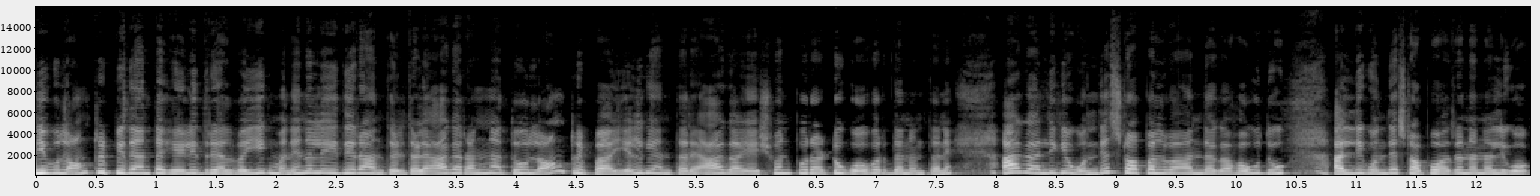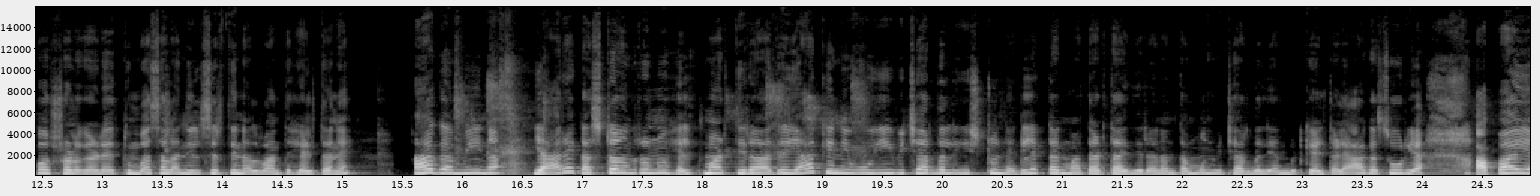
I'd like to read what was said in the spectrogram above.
ನೀವು ಲಾಂಗ್ ಟ್ರಿಪ್ ಇದೆ ಅಂತ ಹೇಳಿದ್ರೆ ಅಲ್ವಾ? ಈಗ ಮನೆಯಲ್ಲೇ ಇದ್ದೀರಾ ಅಂತ ಹೇಳ್ತಾಳೆ. ಆಗ ರಂಗನಾಥ್ ಲಾಂಗ್ ಟ್ರಿಪ್ಪಾ ಎಲ್ಲಿಗೆ ಅಂತಾರೆ. ಆಗ ಯಶವಂತಪುರ ಟು ಗೋವರ್ಧನ್ ಅಂತಾನೆ. ಆಗ ಅಲ್ಲಿಗೆ ಒಂದೇ ಸ್ಟಾಪ್ ಅಲ್ವಾ ಅಂದಾಗ? ಹೌದು, ಅಲ್ಲಿಗೆ ಒಂದೇ ಸ್ಟಾಪು ಆದರೆ ನಾನು ಅಲ್ಲಿಗೆ ಹೋಗೋಷ್ಟೊಳಗಡೆ ತುಂಬ ಸಲ ನಿಲ್ಸಿರ್ತೀನಲ್ವಾ ಅಂತ ಹೇಳ್ತಾನೆ. ಆಗ ಮೀನಾ, ಯಾರೇ ಕಷ್ಟ ಅಂದ್ರೂ ಹೆಲ್ಪ್ ಮಾಡ್ತೀರಾ? ಆದರೆ ಯಾಕೆ ನೀವು ಈ ವಿಚಾರದಲ್ಲಿ ಇಷ್ಟು ನೆಗ್ಲೆಕ್ಟಾಗಿ ಮಾತಾಡ್ತಾ ಇದ್ದೀರಾ? ನನ್ನ ತಮ್ಮನ ವಿಚಾರದಲ್ಲಿ ಅಂದ್ಬಿಟ್ಟು ಕೇಳ್ತಾಳೆ. ಆಗ ಸೂರ್ಯ, ಅಪಾಯ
